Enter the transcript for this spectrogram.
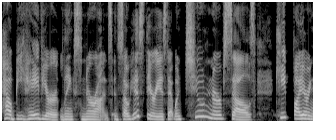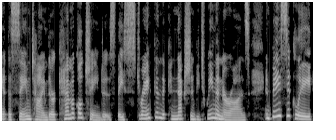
how behavior links neurons. And so his theory is that when two nerve cells keep firing at the same time. There are chemical changes. They strengthen the connection between the neurons. And basically,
